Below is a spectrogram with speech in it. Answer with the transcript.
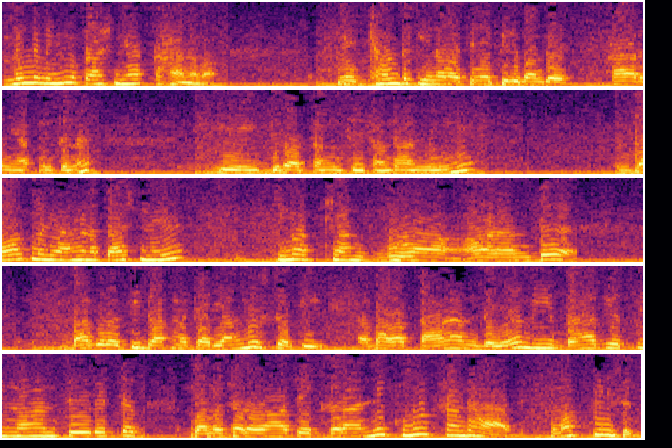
මෙන්න මෙහෙම ප්‍රශ්නයක් අහනවා. මේ ඡන්ද කියන වචනේ පිළිබඳ කාරණයක් මෙතන මේ ඉදිරියට සංකේ සඳහන් වෙන්නේ. බ්‍රාහ්මණය අහන ප්‍රශ්නය කිමත්යන් බුවා ආනන්ද භගවති ධර්මචර්යයන් දුස්සති. භවත් ආනන්දය මේ භාග්‍යවතුන් වහන්සේ වෙත බමසර වාසය කරන්නේ කුමක් සඳහාද? කුමක් පිණිසද?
